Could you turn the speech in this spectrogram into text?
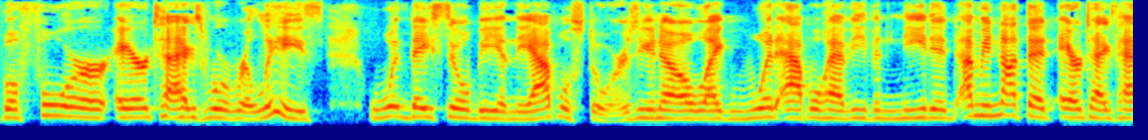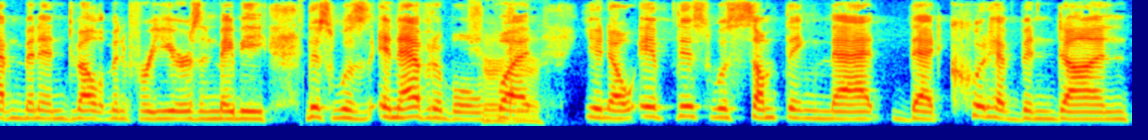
before AirTags were released, would they still be in the Apple stores? You know, like would Apple have even needed? I mean, not that AirTags haven't been in development for years and maybe this was inevitable, sure, but sure. you know, if this was something that that could have been done,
